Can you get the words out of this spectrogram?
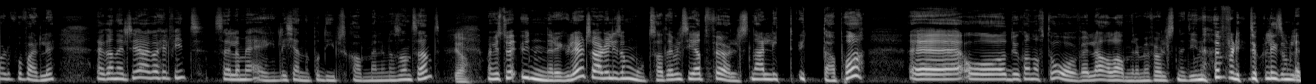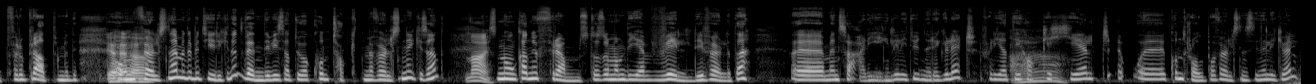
var det forferdelig. Jeg kan helst si jeg går helt fint, selv om jeg egentlig kjenner på dyp skam eller noe sånt. sant? Ja. Men hvis du er underregulert, så er det liksom motsatt. Det vil si at følelsene er litt utapå. Eh, og du kan ofte overvelde alle andre med følelsene dine, fordi du har liksom lett for å prate med de, Ja, om ja. følelsene. Men det betyr ikke nødvendigvis at du har kontakt med følelsene. ikke sant? Nei. Så noen kan jo framstå som om de er veldig følete, eh, men så er de egentlig litt underregulert. Fordi at de har ikke Ah. helt eh, kontroll på følelsene sine likevel.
